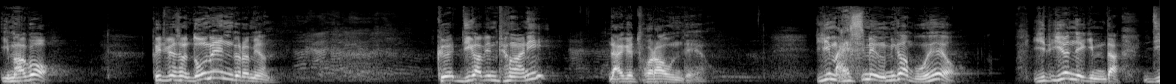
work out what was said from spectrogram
임하고 그 집에서 노멘 그러면 그 네가 빈 평안이 나에게 돌아온대요. 이 말씀의 의미가 뭐예요? 이 런 얘기입니다. 네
